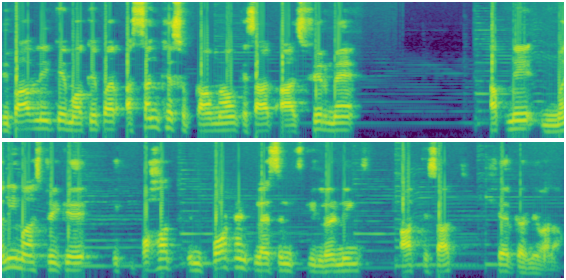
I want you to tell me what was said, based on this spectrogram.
दीपावली के मौके पर असंख्य शुभकामनाओं के साथ आज फिर मैं अपने मनी मास्टरी के एक बहुत इंपॉर्टेंट लेसन की लर्निंग आपके साथ शेयर करने वाला हूँ।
